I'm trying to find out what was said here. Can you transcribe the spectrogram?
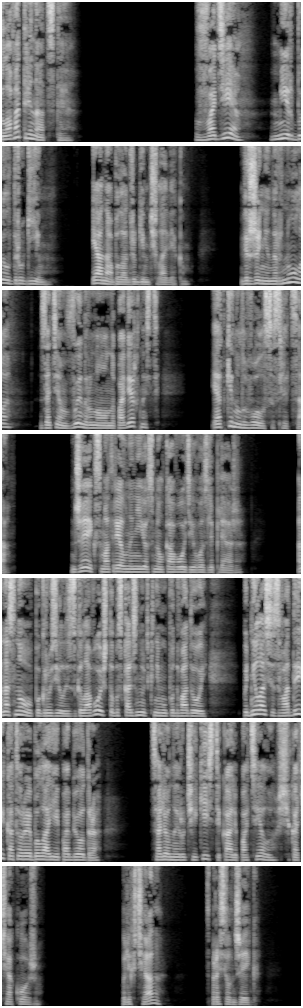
Глава 13. В воде мир был другим, и она была другим человеком. Виржиния нырнула, затем вынырнула на поверхность и откинула волосы с лица. Джейк смотрел на нее с мелководья возле пляжа. Она снова погрузилась с головой, чтобы скользнуть к нему под водой, поднялась из воды, которая была ей по бедра. Соленые ручейки стекали по телу, щекоча кожу. Полегчало? — спросил Джейк.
